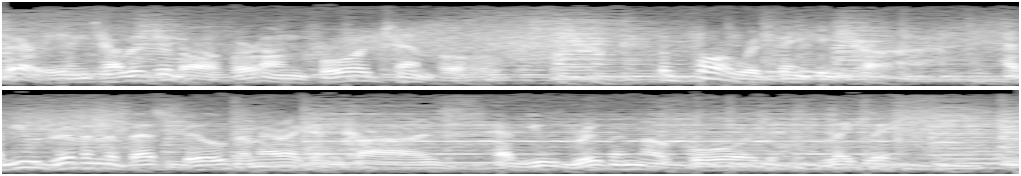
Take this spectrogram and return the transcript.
very intelligent offer on Ford Tempo, the forward-thinking car. Have you driven the best-built American cars? Have you driven a Ford lately?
